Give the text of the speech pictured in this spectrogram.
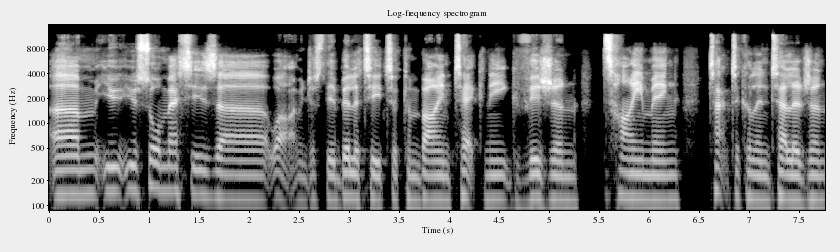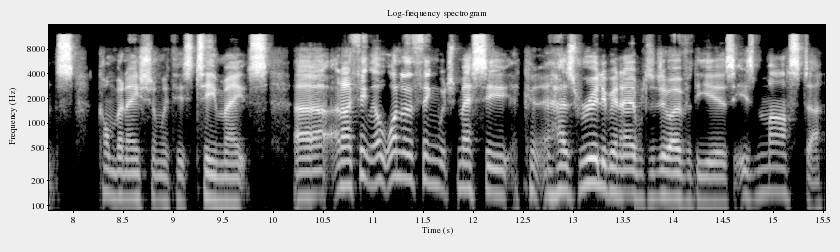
Um, you you saw Messi's uh, well, I mean, just the ability to combine technique, vision, timing, tactical intelligence, combination with his teammates, uh, and I think that one of the things which Messi can, has really been able to do over the years is master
